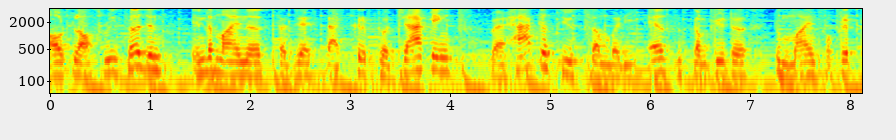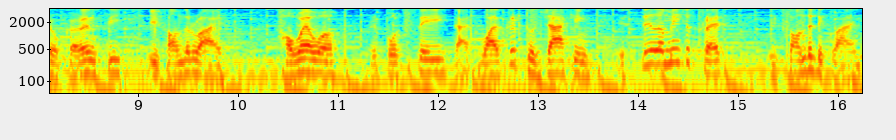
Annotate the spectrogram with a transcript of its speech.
Outlaw's resurgence in the miners suggests that cryptojacking, where hackers use somebody else's computer to mine for cryptocurrency, is on the rise. However, reports say that while cryptojacking is still a major threat, it's on the decline.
